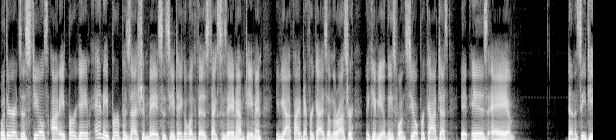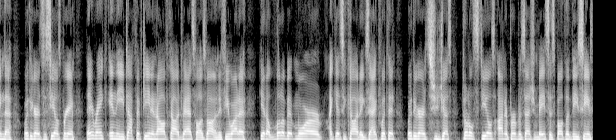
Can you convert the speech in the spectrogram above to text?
with regards to steals on a per game and a per possession basis. You take a look at this Texas A&M team, and you've got five different guys on the roster that give you at least one steal per contest. It is a Tennessee team that, with regards to steals per game, they rank in the top 15 in all of college basketball as well. And if you want to get a little bit more, I guess you call it exact with it, with regards to just total steals on a per possession basis, both of these teams,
